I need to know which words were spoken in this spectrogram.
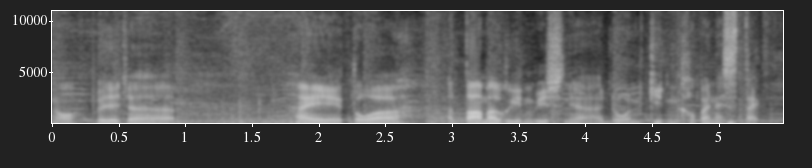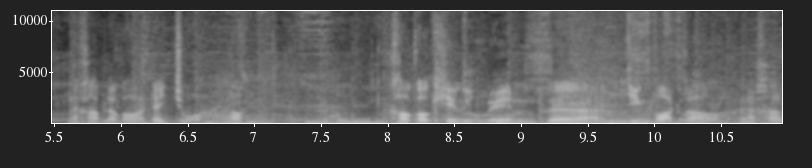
เนาะเพื่อจะให้ตัวอันต้ามารีนวิชเนี่ยโดนกินเข้าไปในสแต็กนะครับแล้วก็ได้จั่วเนาะ เขาก็เคริดเวนเพื่อยิงบอดเรานะครับ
